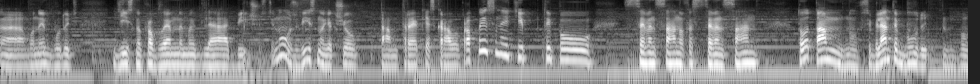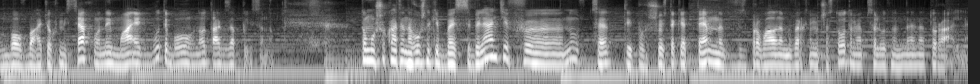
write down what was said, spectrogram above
е, вони будуть дійсно проблемними для більшості. Ну, звісно, якщо там трек яскраво прописаний, тип, типу Seven Sun of Seven Sun, то там ну, сибілянти будуть, бо- в багатьох місцях вони мають бути, бо воно так записано. Тому шукати навушники без сибілянтів, е, ну, це, типу, щось таке темне з проваленими верхніми частотами, абсолютно не натуральне.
